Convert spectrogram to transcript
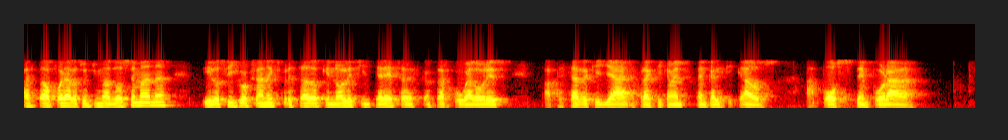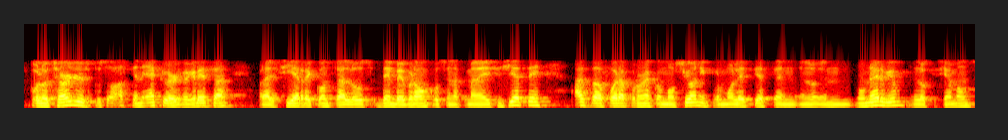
ha estado fuera las últimas dos semanas y los Seahawks han expresado que no les interesa descansar jugadores a pesar de que ya prácticamente están calificados a post-temporada. Con los Chargers, pues Austin Eckler regresa para el cierre contra los Denver Broncos en la semana 17. Ha estado fuera por una conmoción y por molestias en, un nervio, lo que se llama un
